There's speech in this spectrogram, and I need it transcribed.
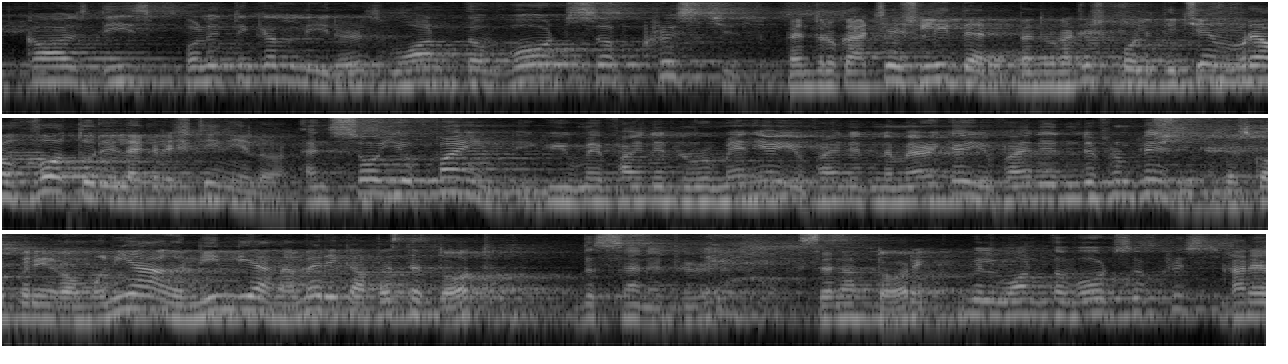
Because these political leaders want the votes of Christians. Pentru că acești lideri, pentru că acești politicieni vreau voturile creștinilor. And so you find, you may find it in Romania, you find it in America, you find it in different Și places. descoperi în România, în India, în America, peste tot, The senators senatori will want the votes of Christians. care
